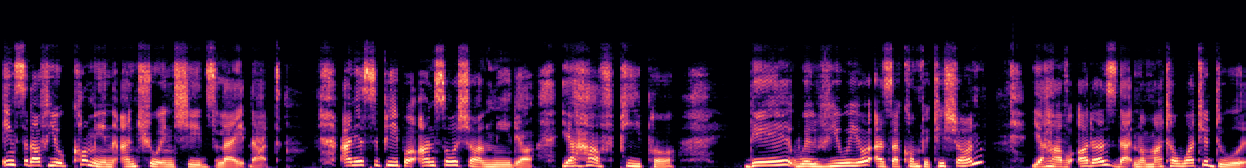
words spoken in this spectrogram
Instead of you coming and throwing shades like that. And you see people on social media, you have people, they will view you as a competition you have others that no matter what you do,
